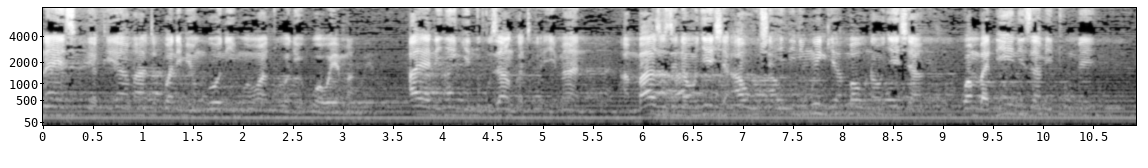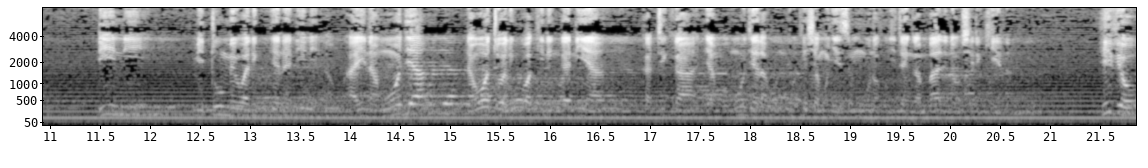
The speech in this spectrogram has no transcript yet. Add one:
naye siku ya kiyama atakuwa ni miongoni mwa watu waliokuwa wema. Aya ni nyingi ndugu zangu katika imani ambazo zinaonyesha au ushahidi ni mwingi ambao unaonyesha kwamba dini za mitume dini mitume walikuja na dini aina moja na wote walikuwa wakilingania katika jambo moja la kumpokesha Mwenyezi Mungu na kujitenga mbali na ushirikina. Hivyo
